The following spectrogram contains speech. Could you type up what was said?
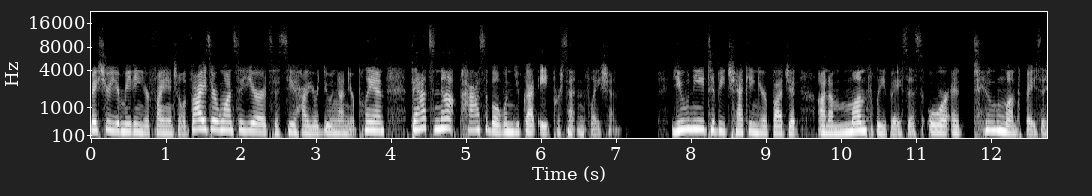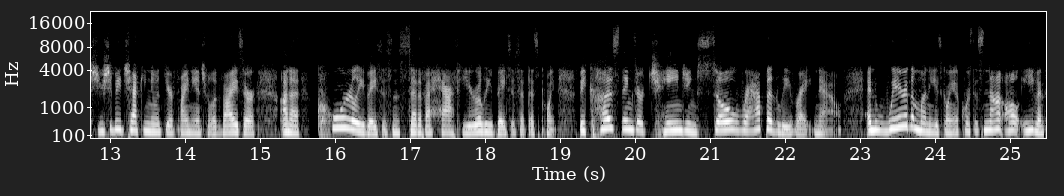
make sure you're meeting your financial advisor once a year to see how you're doing on your plan. That's not possible when you've got 8% inflation you need to be checking your budget on a monthly basis or a two month basis. You should be checking in with your financial advisor on a quarterly basis instead of a half yearly basis at this point because things are changing so rapidly right now. And where the money is going, of course, it's not all even.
